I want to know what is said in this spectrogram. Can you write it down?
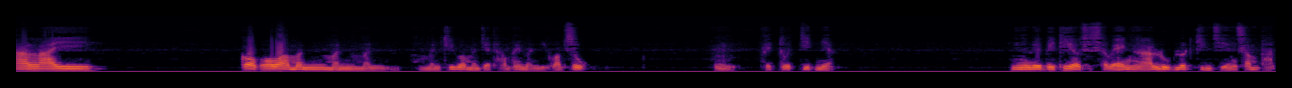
อะไร ก็เพราะว่ามันมันมัน มันคิดว่ามันจะทำให้มันมีความสุข อืมไอตัวจิตเนี่ย เลยไปเที่ยวแสวงหารูปรสกลิ่นเสียงสัมผัส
